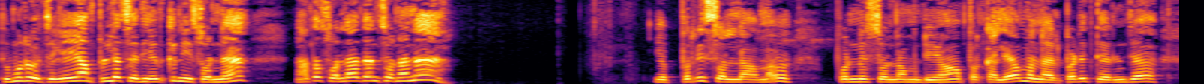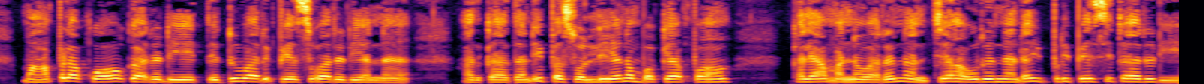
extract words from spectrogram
திமிரு வச்சுக்க. ஏன் பிள்ளை சரி எதுக்கு நீ சொன்ன? நான் தான் சொல்லாதேன்னு சொன்னேனே? எப்படி சொல்லாமல் பொண்ணு சொல்ல முடியும்? அப்போ கல்யாணம் நற்படி தெரிஞ்சால் மாப்பிள்ளை கோவக்காரடி திட்டுவார் பேசுவாரடி என்ன? அதுக்காக தாண்டி இப்போ சொல்லியே நம்ம கேட்போம். கல்யாணம் பண்ணுவாருன்னு நினச்சேன் அவரு என்னடா இப்படி பேசிட்டாருடி?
